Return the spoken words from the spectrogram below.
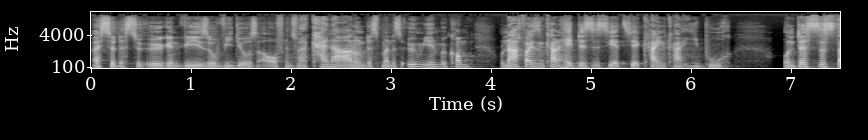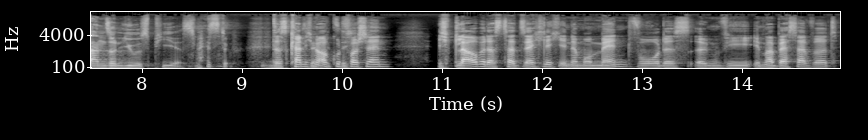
Weißt du, dass du irgendwie so Videos aufnimmst oder keine Ahnung, dass man das irgendwie hinbekommt und nachweisen kann, hey, das ist jetzt hier kein KI-Buch und dass das dann so ein USP ist, weißt du. Das kann ich mir auch gut vorstellen. Ich glaube, dass tatsächlich in dem Moment, wo das irgendwie immer besser wird,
